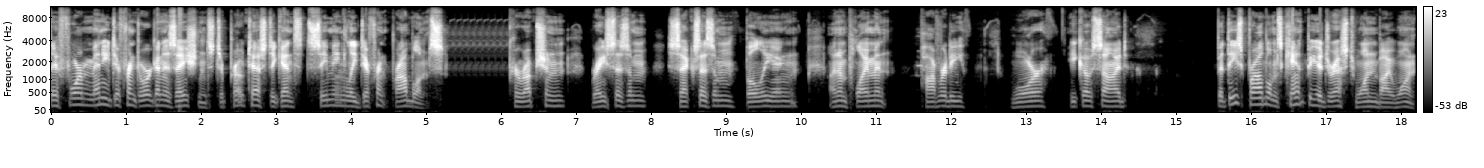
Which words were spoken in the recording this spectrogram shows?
They form many different organizations to protest against seemingly different problems corruption, racism, sexism, bullying, unemployment, poverty, war, ecocide. But these problems can't be addressed one by one.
